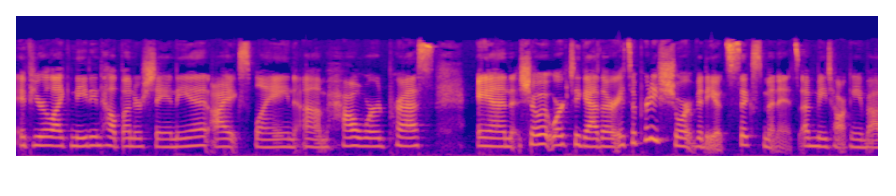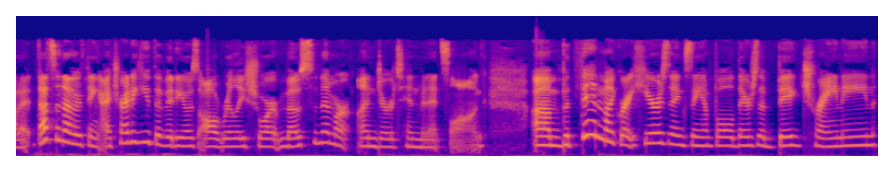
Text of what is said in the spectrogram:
If you're like needing help understanding it, I explain um, how WordPress and Showit work together. It's a pretty short video. It's six minutes of me talking about it. That's another thing. I try to keep the videos all really short. Most of them are under 10 minutes long. Um, but then, like right here as an example, there's a big training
